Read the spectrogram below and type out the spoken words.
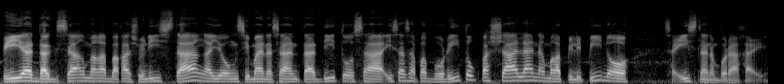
Pia, dagsa ang mga bakasyonista ngayong Semana Santa dito sa isa sa paboritong pasyalan ng mga Pilipino sa isla ng Boracay.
